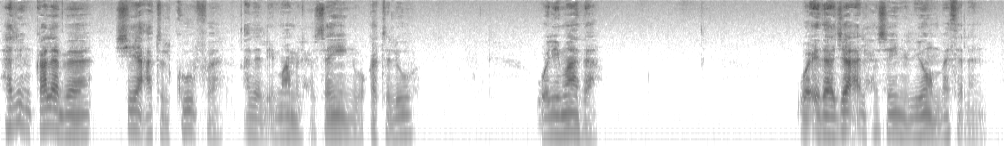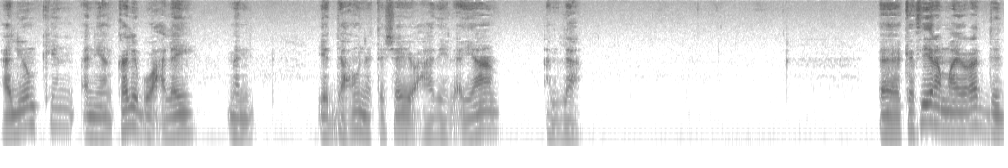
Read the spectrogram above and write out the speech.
هل انقلب شيعة الكوفة على الإمام الحسين وقتلوه؟ ولماذا؟ وإذا جاء الحسين اليوم مثلا هل يمكن أن ينقلبوا عليه من يدعون التشيع هذه الأيام أم لا؟ آه، كثيرا ما يردد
